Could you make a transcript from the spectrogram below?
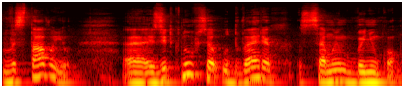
виставою е, зіткнувся у дверях з самим Бенюком.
